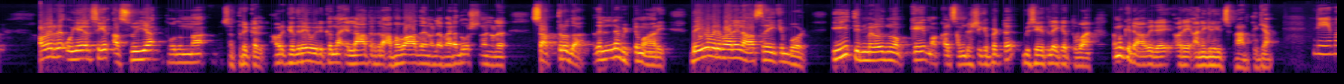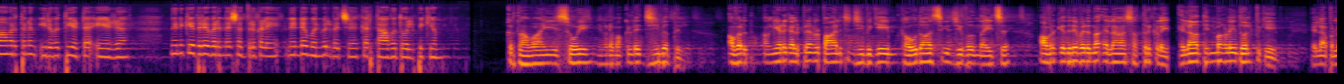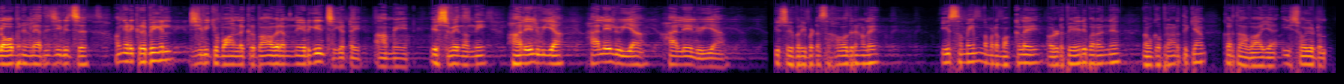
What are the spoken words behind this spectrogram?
അവരുടെ ഉയർച്ചയിൽ അസൂയ തോന്നുന്ന ശത്രുക്കൾ അവർക്കെതിരെ ഒരുക്കുന്ന എല്ലാ തരത്തിലുള്ള അപവാദങ്ങൾ പരദൂഷണങ്ങൾ ശത്രുത അതെല്ലാം വിട്ടുമാറി. ദൈവപരിപാലനയിൽ ആശ്രയിക്കുമ്പോൾ ഈ തിന്മകളിൽ നിന്നൊക്കെ മക്കൾ സംരക്ഷിക്കപ്പെട്ട് വിജയത്തിലേക്ക് എത്തുവാൻ നമുക്ക് രാവിലെ അവരെ അനുഗ്രഹിച്ച് പ്രാർത്ഥിക്കാം. നിയമാവർത്തനം ഇരുപത്തിയെട്ട് ഏഴ്. നിനക്കെതിരെ വരുന്ന ശത്രുക്കളെ നിന്റെ മുൻപിൽ വെച്ച് കർത്താവ് തോൽപ്പിക്കും. കർത്താവായ ഈശോയെ ഞങ്ങളുടെ മക്കളുടെ ജീവിതത്തിൽ അവർ അങ്ങയുടെ കൽപ്പനകൾ പാലിച്ച് ജീവിക്കുകയും കൗദാസിക ജീവിതം നയിച്ച് അവർക്കെതിരെ വരുന്ന എല്ലാ ശത്രുക്കളെയും എല്ലാ തിന്മകളെയും തോൽപ്പിക്കുകയും എല്ലാ പ്രലോഭനങ്ങളെയും അതിജീവിച്ച് അങ്ങയുടെ കൃപയിൽ ജീവിക്കുവാനുള്ള കൃപാവരം നേടുകയും ചെയ്യട്ടെ. ആമേൻ. യേശുവെ നന്ദി. ഹലേ ലുയ്യ ഹലേ ലുയ്യ ഹലേ ലുയ്യ യേശു പ്രിയപ്പെട്ട സഹോദരങ്ങളെ ഈ സമയം നമ്മുടെ മക്കളെ അവരുടെ പേര് പറഞ്ഞ് നമുക്ക് പ്രാർത്ഥിക്കാം. കർത്താവായ ഈശോയുടെ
